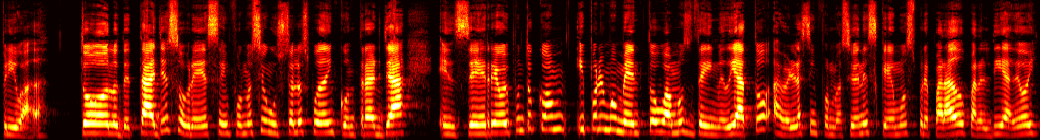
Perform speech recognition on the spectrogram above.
privada. Todos los detalles sobre esta información usted los puede encontrar ya en crhoy.com y por el momento vamos de inmediato a ver las informaciones que hemos preparado para el día de hoy.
